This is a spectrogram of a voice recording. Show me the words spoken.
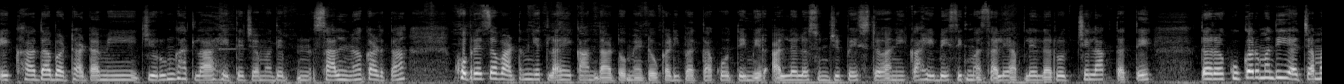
एखादा बटाटा मी चिरून घातला आहे. त्याच्यामध्ये साल न काढता खोबऱ्याचं वाटण घेतलं आहे. कांदा टोमॅटो कढीपत्ता कोथिंबीर आलं लसूणची पेस्ट आणि काही बेसिक मसाले आपल्याला रोजचे लागतात ते. तर कुकरमध्ये याच्याम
